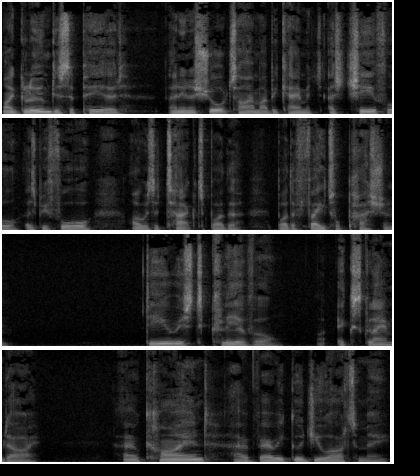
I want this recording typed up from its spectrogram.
My gloom disappeared, and in a short time I became as cheerful as before I was attacked by the, by the fatal passion. Dearest Clerval, exclaimed I, how kind, how very good you are to me.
